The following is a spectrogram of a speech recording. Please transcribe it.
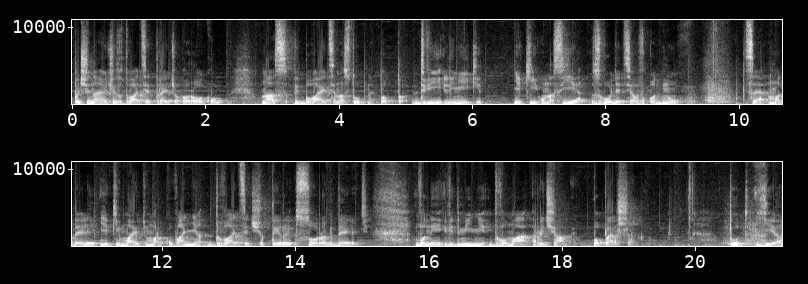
починаючи з 23-го року, у нас відбувається наступне: тобто дві лінійки, які у нас є, зводяться в одну. Це моделі, які мають маркування 2449. Вони відмінні двома речами. По-перше, Тут є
